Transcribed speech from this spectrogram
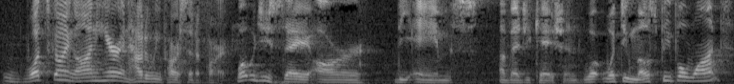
what's going on here and how do we parse it apart? What would you say are the aims of education? What what do most people want?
